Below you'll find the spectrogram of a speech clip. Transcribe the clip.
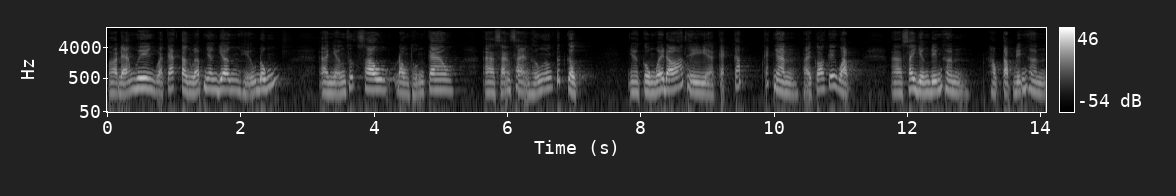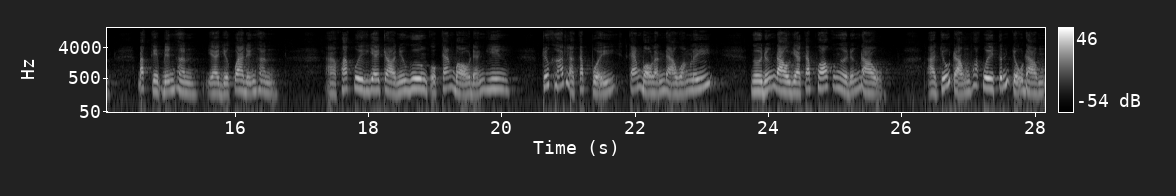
à, đảng viên và các tầng lớp nhân dân hiểu đúng, à, nhận thức sâu, đồng thuận cao, à, sẵn sàng hưởng ứng tích cực. À, cùng với đó thì à, các cấp các ngành phải có kế hoạch à, xây dựng điển hình học tập điển hình bắt kịp điển hình và vượt qua điển hình à, phát huy vai trò nêu gương của cán bộ đảng viên trước hết là cấp ủy cán bộ lãnh đạo quản lý người đứng đầu và cấp phó của người đứng đầu à, chú trọng phát huy tính chủ động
